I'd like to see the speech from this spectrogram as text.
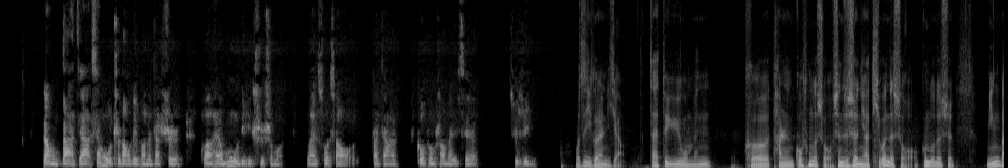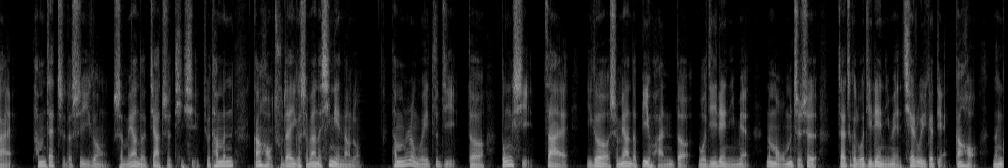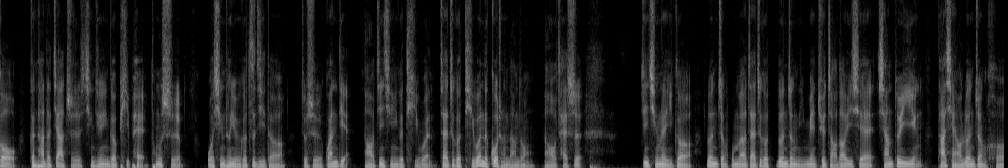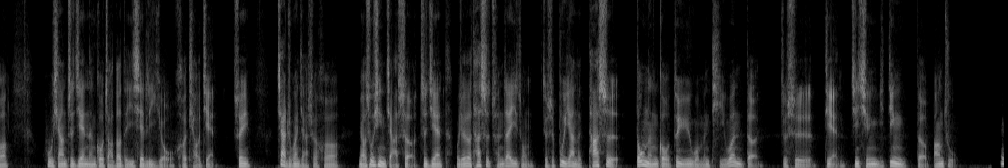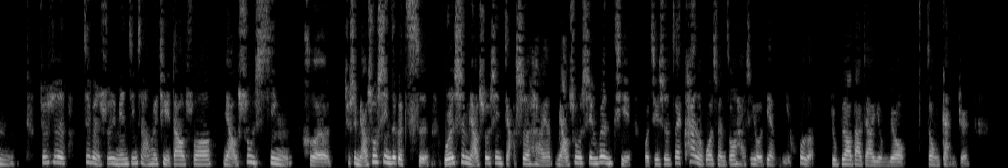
让大家相互知道对方的价值观还有目的是什么，来缩小大家沟通上的一些距离。我自己个人理解，在对于我们和他人沟通的时候，甚至是你要提问的时候，更多的是。明白他们在指的是一种什么样的价值体系，就他们刚好处在一个什么样的信念当中，他们认为自己的东西在一个什么样的闭环的逻辑链里面，那么我们只是在这个逻辑链里面切入一个点，刚好能够跟它的价值形成一个匹配，同时我形成有一个自己的就是观点，然后进行一个提问，在这个提问的过程当中，然后才是。进行了一个论证，我们要在这个论证里面去找到一些相对应他想要论证和互相之间能够找到的一些理由和条件。所以，价值观假设和描述性假设之间，我觉得它是存在一种就是不一样的，它是都能够对于我们提问的就是点进行一定的帮助。嗯，就是这本书里面经常会提到说描述性和就是描述性这个词，无论是描述性假设还描述性问题，我其实在看的过程中还是有点迷惑的，就不知道大家有没有这种感觉。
